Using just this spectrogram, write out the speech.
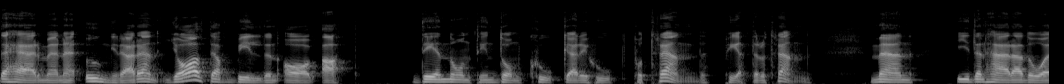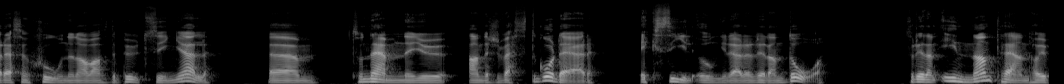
det här med den här ungraren. Jag har alltid haft bilden av att det är någonting de kokar ihop på Trend, Peter och Trend. Men i den här då recensionen av hans debutsingel ehm, så nämner ju Anders Westgård där exilungraren redan då. Så redan innan Trend har ju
